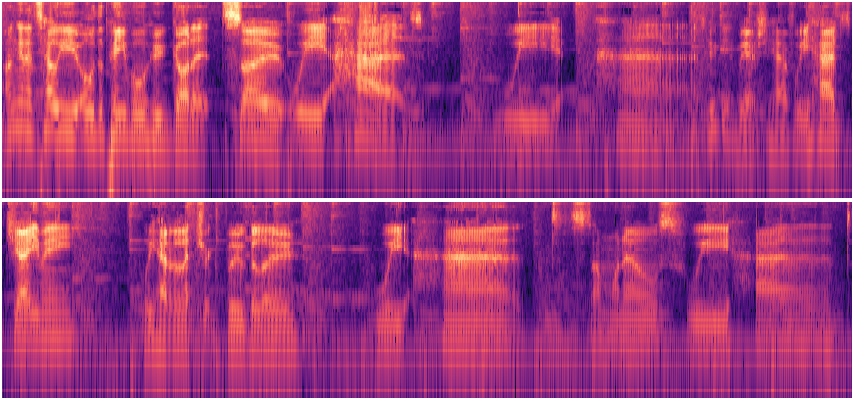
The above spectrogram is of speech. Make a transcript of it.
I'm going to tell you all the people who got it. So we had, we had, who did we actually have? We had Jamie, we had Electric Boogaloo, we had someone else, we had,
